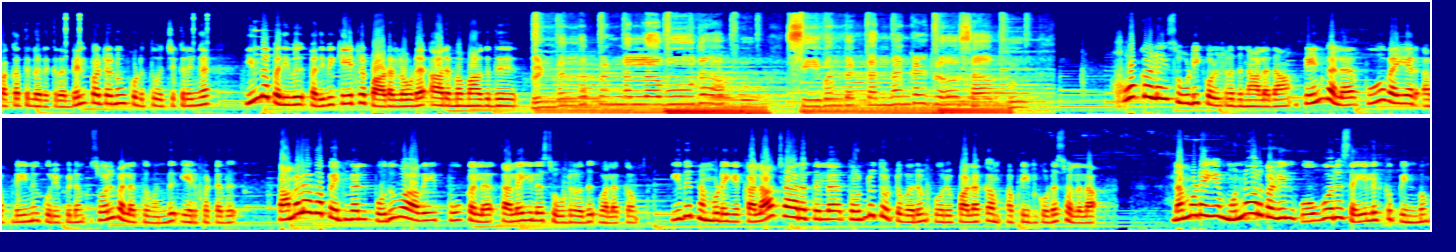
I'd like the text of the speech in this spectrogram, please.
பக்கத்துல இருக்கிற பெல் பட்டனும் கொடுத்து வச்சுக்கிறேங்க. இந்த பதிவு பதிவுக்கேற்ற பாடலோட ஆரம்பமாகுது. பெண்ணல்ல பெண்ணல்ல ஊதாப்பூ சிவந்த கன்னங்கள் ரோசாப்பூ. பூக்களை சூடிக்கொள்றதுனால தான் பெண்களை பூவையர் அப்படின்னு குறிப்பிடும் சொல் வழக்கு வந்து ஏற்பட்டது. தமிழக பெண்கள் பொதுவாகவே பூக்களை தலையில சூடுறது வழக்கம். இது நம்முடைய கலாச்சாரத்துல தொன்று தொட்டு வரும் ஒரு பழக்கம் அப்படின்னு கூட சொல்லலாம். நம்முடைய முன்னோர்களின் ஒவ்வொரு செயலுக்கு பின்பும்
